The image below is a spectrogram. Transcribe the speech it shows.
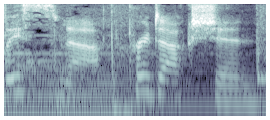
listener production.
